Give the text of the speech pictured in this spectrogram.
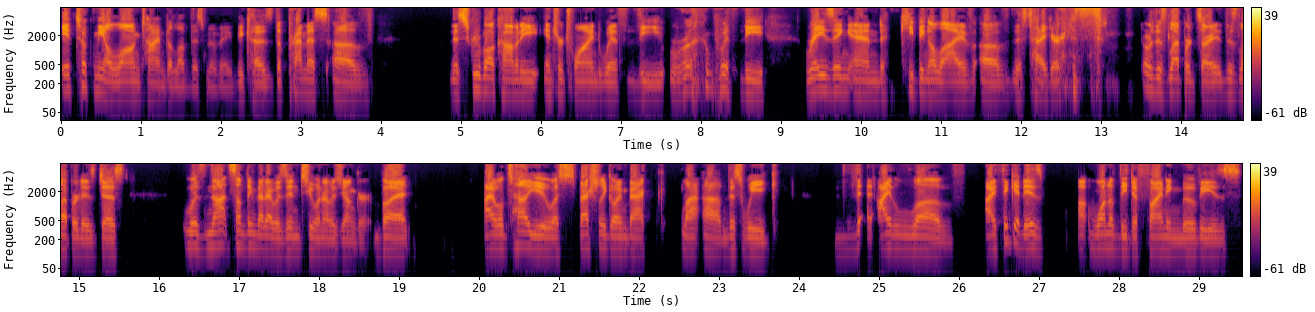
it took me a long time to love this movie because the premise of the screwball comedy intertwined with the with the raising and keeping alive of this tiger. Or this leopard sorry. This leopard is just was not something that I was into when I was younger. But I will tell you especially going back uh, this week th- I love I think it is uh, one of the defining movies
